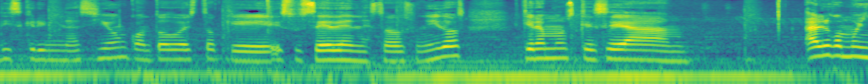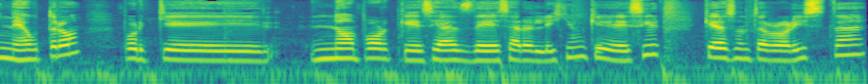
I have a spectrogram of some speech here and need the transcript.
discriminación con todo esto que sucede en Estados Unidos. Queremos que sea algo muy neutro porque no porque seas de esa religión quiere decir que eres un terrorista.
